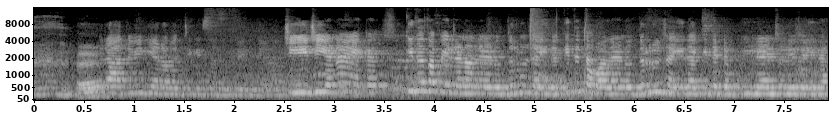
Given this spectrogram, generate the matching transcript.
ਰਾਤ ਵੀ 11 ਵਜੇ ਕੇ ਸਾਨੂੰ ਪੈਂਦੇ ਆ ਚੀਜ਼ ਹੀ ਹੈ ਨਾ ਇੱਕ ਕਿਤੇ ਤਾਂ ਵੇਲਣਾ ਲੈਣ ਉਧਰ ਨੂੰ ਜਾਈਦਾ ਕਿਤੇ ਤਵਾ ਲੈਣ ਉਧਰ ਨੂੰ ਜਾਈਦਾ ਕਿਤੇ ਡੱਬੀ ਲੈਣ ਚਲੇ ਜਾਈਦਾ।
